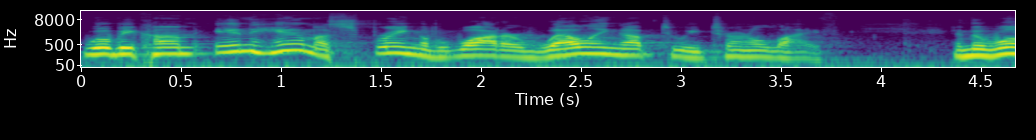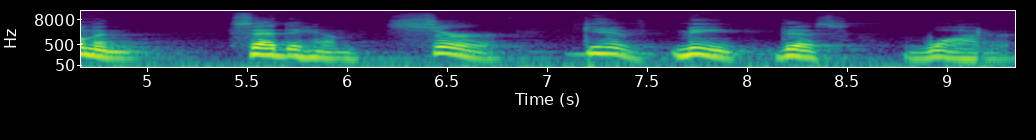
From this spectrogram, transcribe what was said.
will become in him a spring of water welling up to eternal life. And the woman said to him, Sir, give me this water,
